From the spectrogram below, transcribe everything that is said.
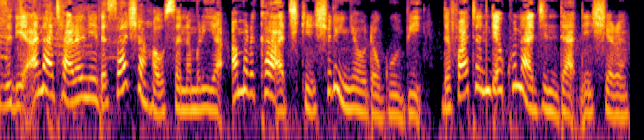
Yanzu dai ana tare ne da sashen hausa na murya amurka a cikin shirin yau da gobe. Da fatan dai kuna jin daɗin shirin.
